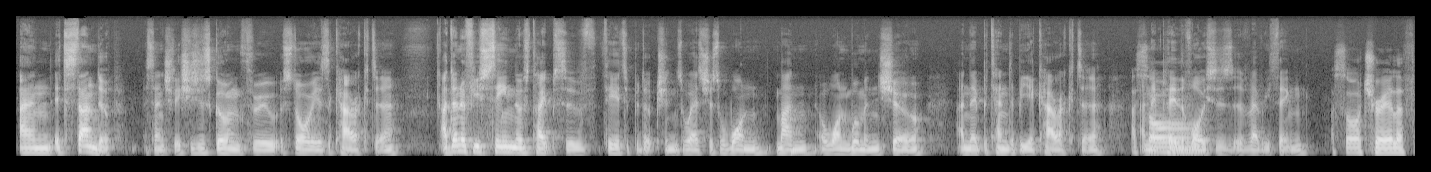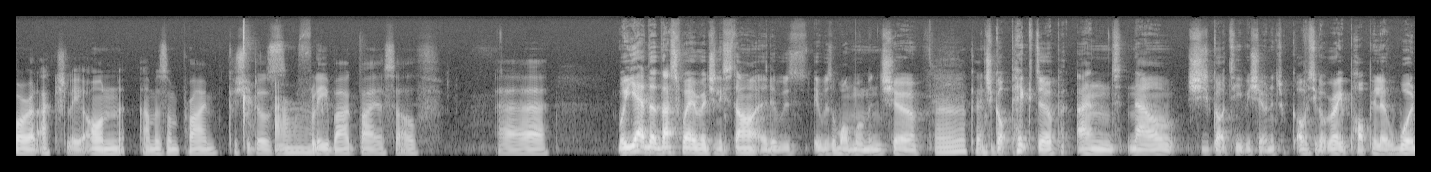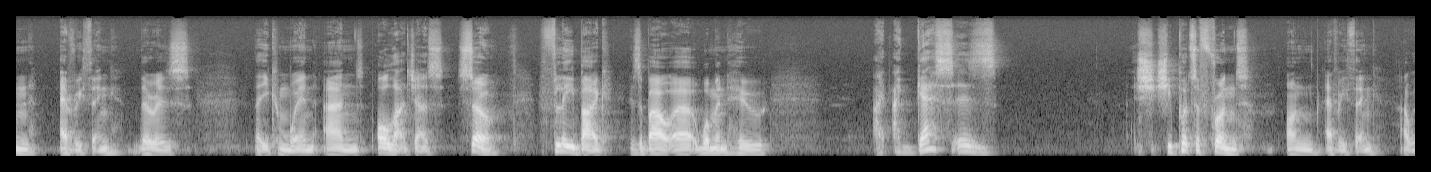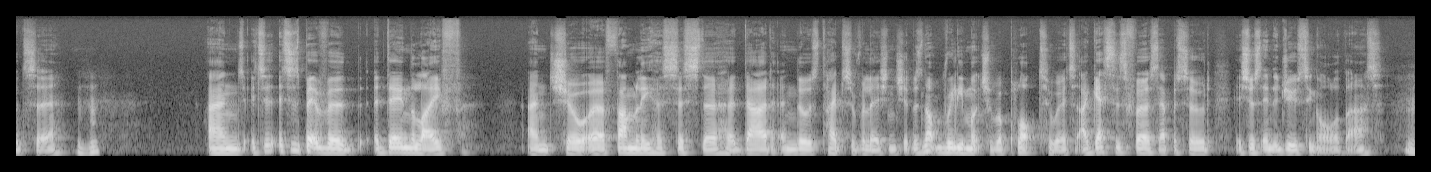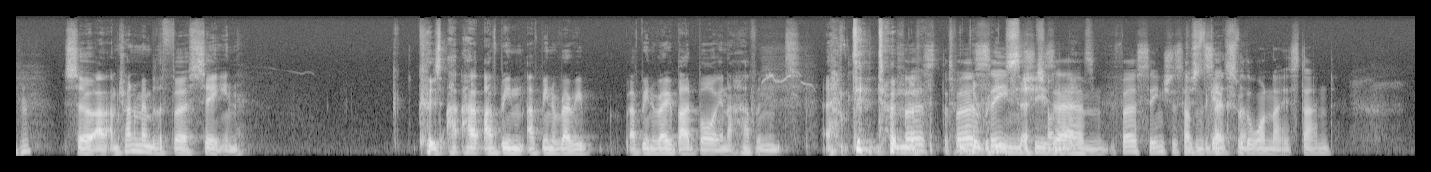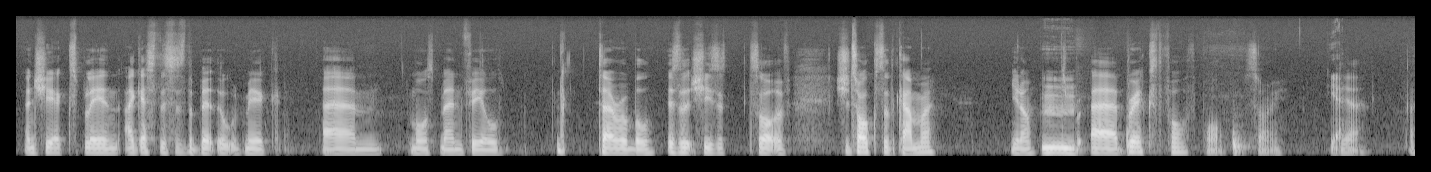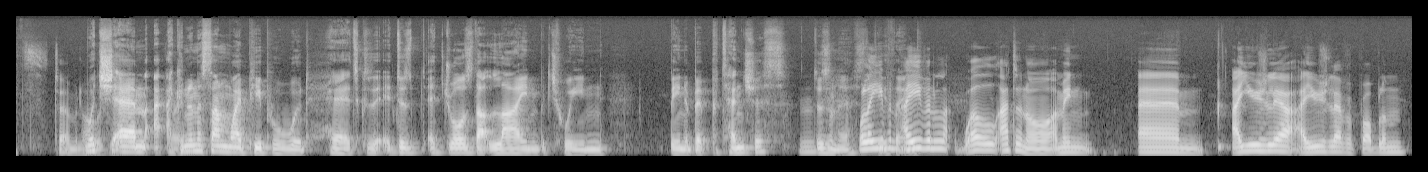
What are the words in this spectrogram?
and it's stand up essentially. She's just going through a story as a character. I don't know if you've seen those types of theatre productions where it's just a one man or one woman show, and they pretend to be a character, I and they play the voices of everything. I saw a trailer for it actually on Amazon Prime because she does Ah. Fleabag by herself. Uh, Well, yeah, that, that's where it originally started. It was it was a one woman show, oh, okay. and she got picked up, and now she's got a TV show, and it's obviously got very popular. Won everything there is that you can win, and all that jazz. So, Fleabag is about a woman who, I, I guess, is she, she puts a front on everything. I would say, Mhm. and it's a, it's just a bit of a, a day in the life, and show her family, her sister, her dad, and those types of relationship. There's not really much of a plot to it. I guess this first episode is just introducing all of that. Mm-hmm. So I- I'm trying to remember the first scene because I've been I've been a very I've been a very bad boy and I haven't uh, done First, the done first scene, she's um, the first scene, she's having sex with a one night stand, and she explained. I guess this is the bit that would make um, most men feel terrible. Is that she's sort of she talks to the camera, you know, Mm. uh, breaks the fourth wall. Sorry, yeah. yeah, that's terminology. Which um, I, I can understand why people would hate because it does it draws that line between being a bit pretentious, doesn't it? Mm. Well, I even I even well, I don't know. I mean, um, I usually I usually have a problem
